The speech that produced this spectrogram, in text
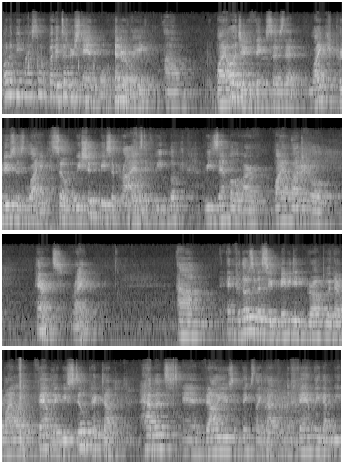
want to be myself. But it's understandable. Generally, um, biology things says that like produces like, so we shouldn't be surprised if we look, resemble our biological parents, right? Um, and for those of us who maybe didn't grow up with our biological family, we still picked up habits and values and things like that from the family that we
